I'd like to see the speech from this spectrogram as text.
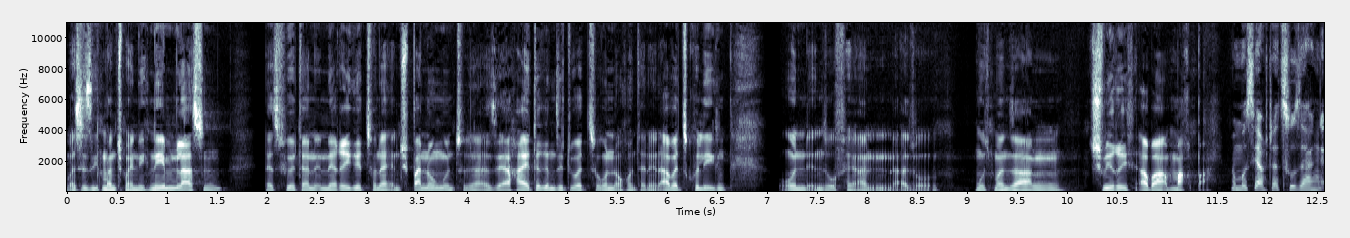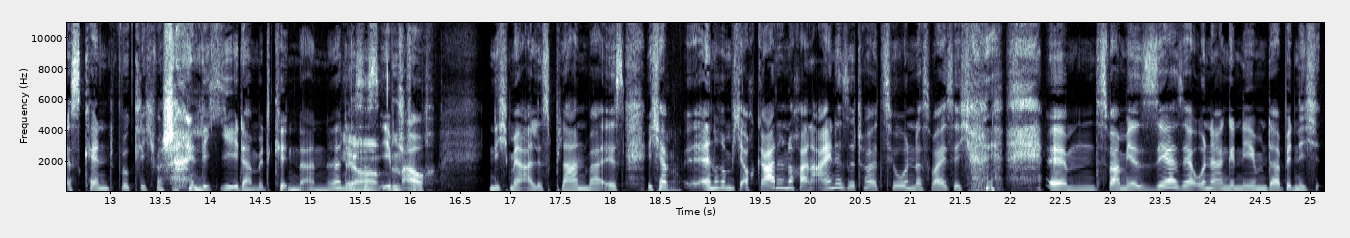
was sie sich manchmal nicht nehmen lassen, das führt dann in der Regel zu einer Entspannung und zu einer sehr heiteren Situation auch unter den Arbeitskollegen. Und insofern, also muss man sagen, schwierig, aber machbar. Man muss ja auch dazu sagen, es kennt wirklich wahrscheinlich jeder mit Kindern, ne? dass ja, es eben auch nicht mehr alles planbar ist. Ich hab, genau. erinnere mich auch gerade noch an eine Situation, das weiß ich, ähm, das war mir sehr, sehr unangenehm. Da bin ich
